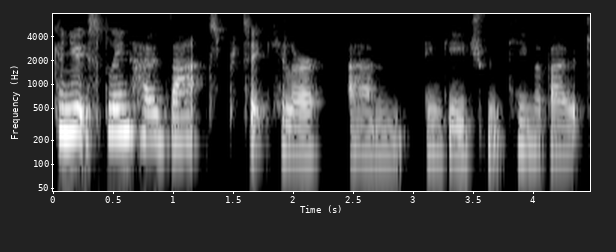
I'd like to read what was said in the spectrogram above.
Can you explain how that particular um, engagement came about?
